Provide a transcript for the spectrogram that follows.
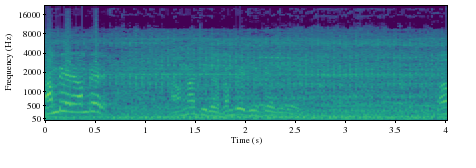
കമ്പിയര് കമ്പിയര്. അങ്ങനെ ശരിയോ കമ്പി കിട്ടിയാൽ ശരിയോ ആ.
